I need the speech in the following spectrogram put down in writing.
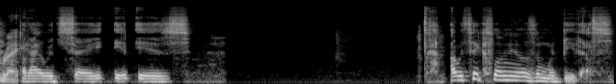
right? But I would say it is. I would say colonialism would be this:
